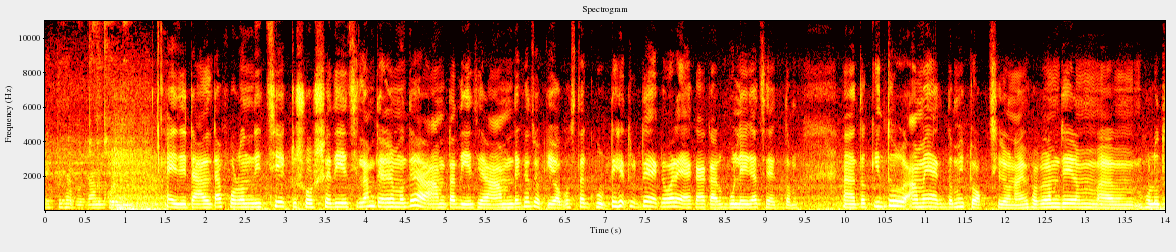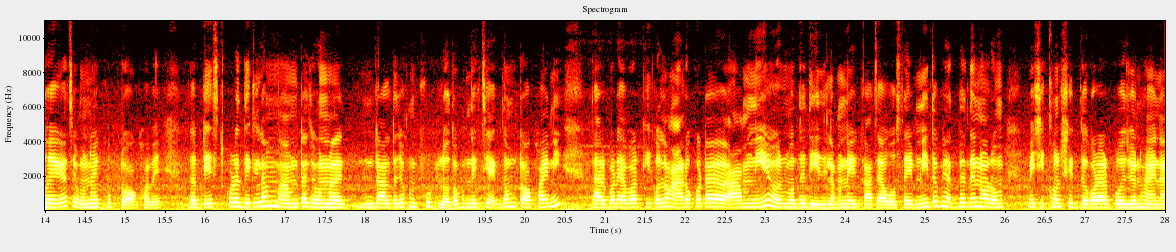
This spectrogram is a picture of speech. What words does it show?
দেখতে থাকো রান এই যে ডালটা ফোড়ন দিচ্ছি, একটু সর্ষে দিয়েছিলাম তেলের মধ্যে, আর আমটা দিয়েছি। আর আম দেখেছ কী অবস্থা? ঘুটে টুটে একেবারে একাকার, গুলে গেছে একদম। তো কিন্তু আমে একদমই টক ছিল না। আমি ভাবলাম যে হলুদ হয়ে গেছে, মনে হয় খুব টক হবে। তো টেস্ট করে দেখলাম, আমটা যখন মানে ডালটা যখন ফুটলো, তখন দেখছি একদম টক হয়নি। তারপরে আবার কি করলাম আরও কটা আম নিয়ে ওর মধ্যে দিয়ে দিলাম। মানে কাঁচা অবস্থায় এমনিই তো ভেদ ভেদে নরম। বেশিক্ষণ সিদ্ধ করার প্রয়োজন হয় না।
